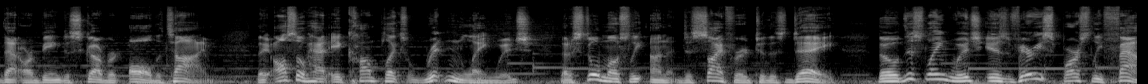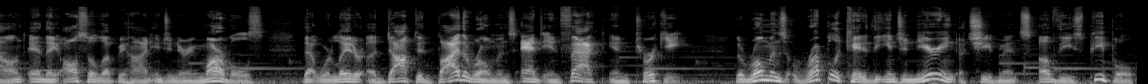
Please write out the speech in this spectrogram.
that are being discovered all the time. They also had a complex written language that is still mostly undeciphered to this day though this language is very sparsely found and they also left behind engineering marvels that were later adopted by the Romans and in fact in Turkey. The Romans replicated the engineering achievements of these people.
